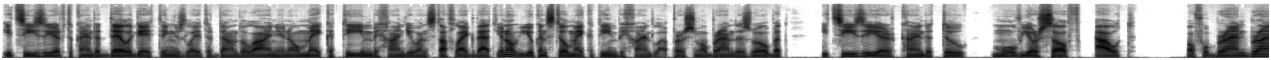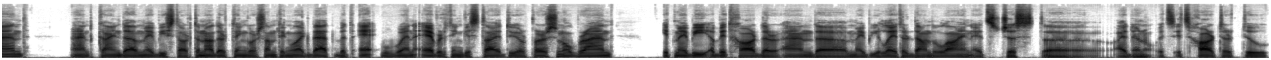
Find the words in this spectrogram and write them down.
it's easier to kind of delegate things later down the line, you know, make a team behind you and stuff like that. You know, you can still make a team behind a personal brand as well, but it's easier kind of to move yourself out of a brand brand and kind of maybe start another thing or something like that. But when everything is tied to your personal brand, it may be a bit harder, and uh, maybe later down the line, it's just uh, I don't know. It's it's harder to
